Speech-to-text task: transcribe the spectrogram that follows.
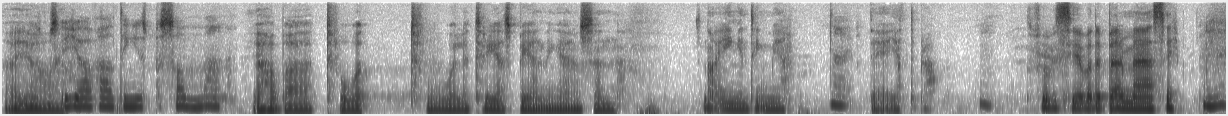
Ja, jag, som ska göra allting just på sommaren. jag har bara två, två eller tre spelningar och sen, sen har jag ingenting mer. Nej. Det är jättebra. Så får vi se vad det bär med sig. Mm.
